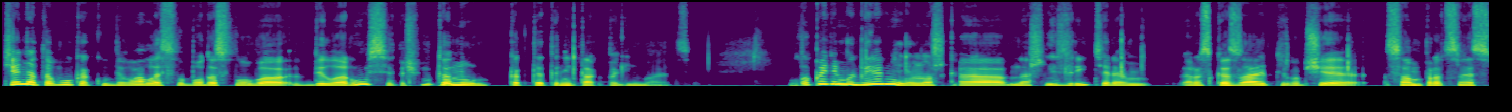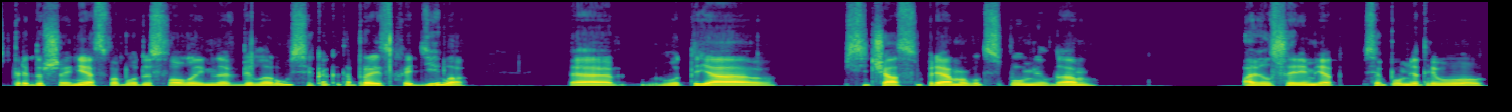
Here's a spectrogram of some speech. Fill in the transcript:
Тема того, как убивалась свобода слова в Беларуси, почему-то, ну, как-то это не так поднимается. Вы бы не могли мне немножко нашим зрителям рассказать вообще сам процесс придушения свободы слова именно в Беларуси, как это происходило? Э, вот я сейчас прямо вот вспомнил, да, Павел Шеремет, все помнят его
